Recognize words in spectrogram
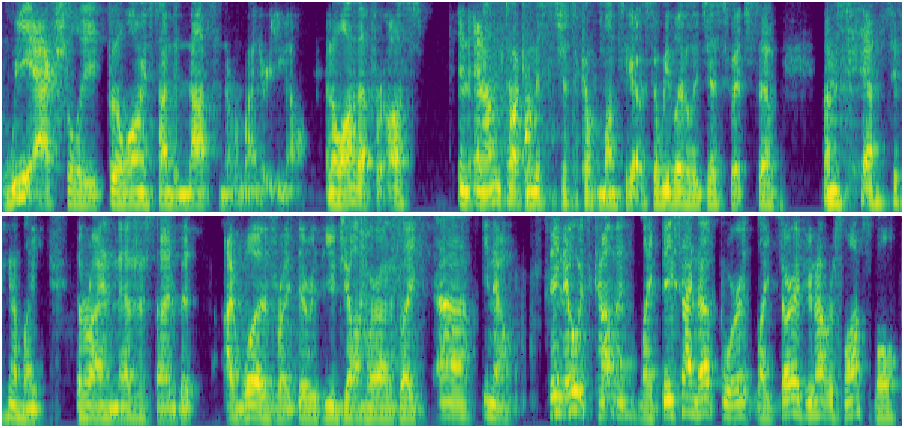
we actually, for the longest time, did not send a reminder email. And a lot of that for us, and, and I'm talking this is just a couple months ago. So we literally just switched. So I'm, I'm sitting on like the Ryan and Ezra side, but I was right there with you, John, where I was like, uh, you know, they know it's coming. Like they signed up for it. Like, sorry if you're not responsible.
